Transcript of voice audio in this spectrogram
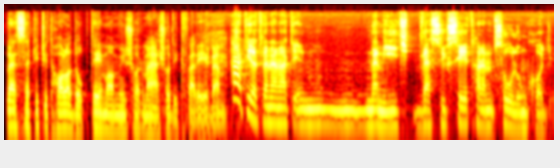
lesz egy kicsit haladóbb téma a műsor második felében. Hát, illetve nem, hát nem így vesszük szét, hanem szólunk, hogy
